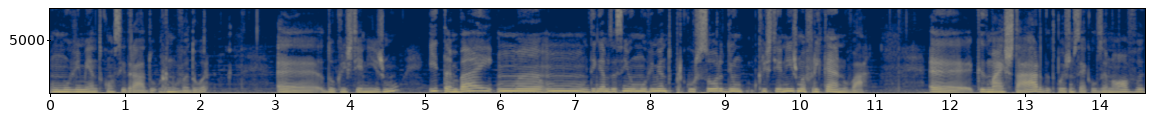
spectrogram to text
um movimento considerado renovador do cristianismo e também uma, um, digamos assim, um movimento precursor de um cristianismo africano, vá. Uh, que mais tarde, depois no século XIX,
